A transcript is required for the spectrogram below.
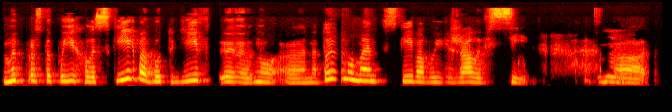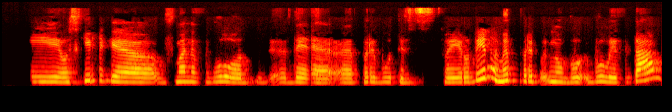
Ми просто поїхали з Києва, бо тоді е, ну, е, на той момент з Києва виїжджали всі. Мгм. І оскільки в мене було де е, перебути з своєю родиною, ми ну, були там,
